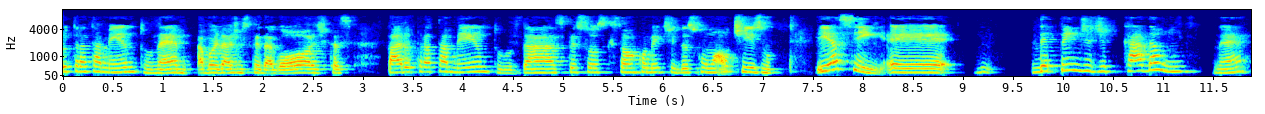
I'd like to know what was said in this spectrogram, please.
o tratamento, né, abordagens pedagógicas, para o tratamento das pessoas que são acometidas com autismo. E assim, é, depende de cada um, né?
